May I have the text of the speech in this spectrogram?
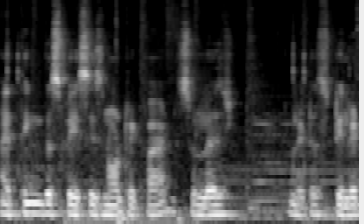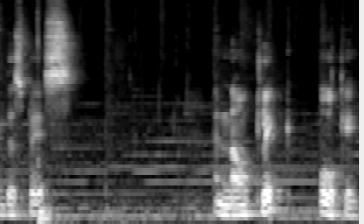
I think the space is not required. So let's let us delete the space. And now click okay.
